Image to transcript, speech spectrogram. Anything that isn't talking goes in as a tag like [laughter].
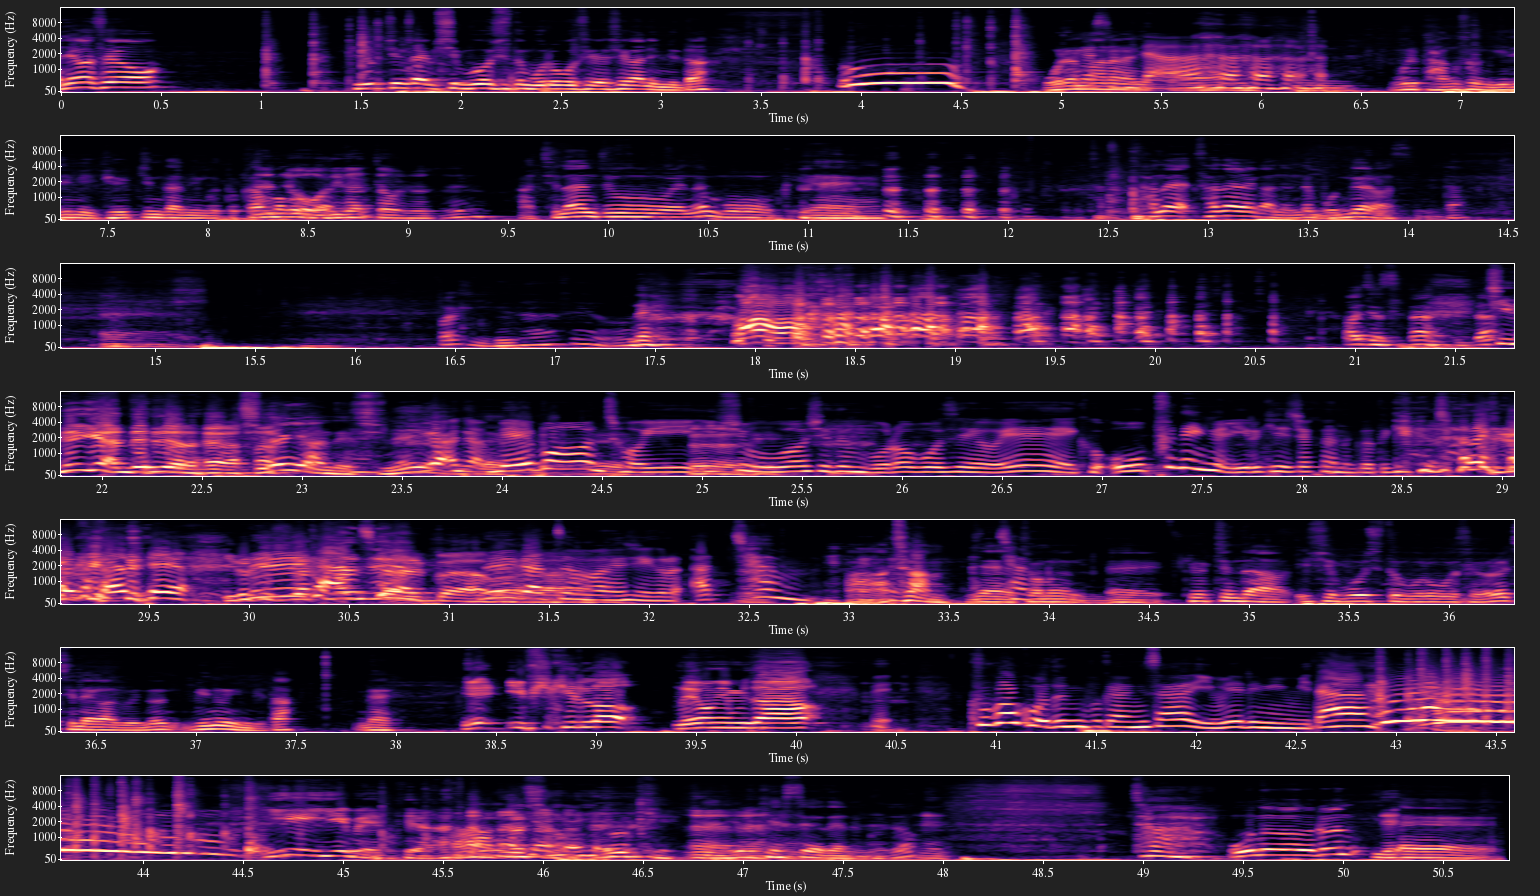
안녕하세요. 교육진담 MC 무엇이든 물어보세요 시간입니다. 우 오랜만에. 하니까 음, 우리 방송 이름이 교육진담인 것도 것 어디. 갔다 오셨어요? 아, 지난주에는 뭐 예. 산에 산에 갔는데 못 내려왔습니다. 예. 빨리 인사하세요. 네. [laughs] 아, 아 죄송합니다. 진행이 안 되잖아요. 진행이 안 돼. 진행이 안 그러니까 돼. 매번 네. 저희 네. 이슈 무엇이든 물어보세요에 그 오프닝을 이렇게 시작하는 것도 괜찮을 것 같아요. [laughs] 이렇게 늘 같은 거야, 늘 아마. 같은 방식으로 아참. 아, 참. 네, 아참. 저는 예, 이시 무엇이든 물어보세요를 진행하고 있는 민우입니다. 네. 예, 입시 킬러 내용입니다. 네. 국어 고등부 강사 이메림입니다. 이게 이게 멘트야. 아, 그렇죠. 이렇게 네, 이렇게 했어야 되는 거죠. 네. 자, 오늘은 네. 에,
